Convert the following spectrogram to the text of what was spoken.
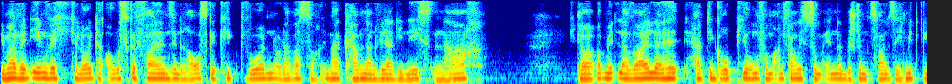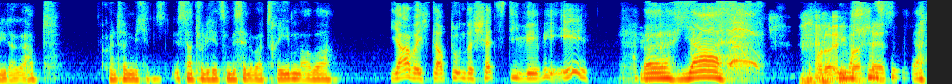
Immer wenn irgendwelche Leute ausgefallen sind, rausgekickt wurden oder was auch immer, kamen dann wieder die nächsten nach. Ich glaube, mittlerweile hat die Gruppierung vom Anfang bis zum Ende bestimmt 20 Mitglieder gehabt. Könnte mich jetzt, ist natürlich jetzt ein bisschen übertrieben, aber Ja, aber ich glaube, du unterschätzt die WWE. äh, ja. Oder überschätzt. ja.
